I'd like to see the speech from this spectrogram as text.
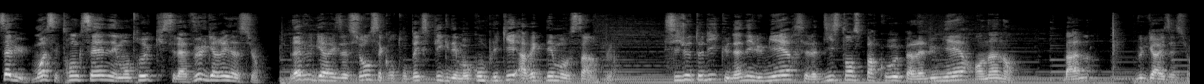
Salut, moi c'est Tronksen et mon truc c'est la vulgarisation. La vulgarisation c'est quand on t'explique des mots compliqués avec des mots simples. Si je te dis qu'une année-lumière c'est la distance parcourue par la lumière en un an. Bam, vulgarisation.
